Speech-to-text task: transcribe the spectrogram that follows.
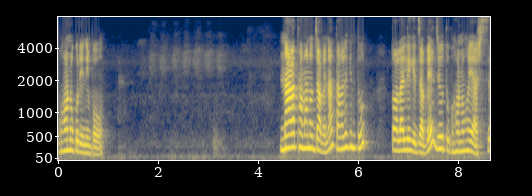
ঘন করে নিব। নাড়া থামানো যাবে না, তাহলে কিন্তু তলায় লেগে যাবে, যেহেতু ঘন হয়ে আসছে।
